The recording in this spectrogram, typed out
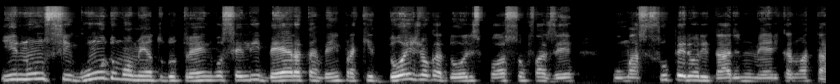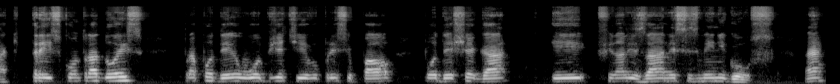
E num segundo momento do treino, você libera também para que dois jogadores possam fazer uma superioridade numérica no ataque. Três contra dois, para poder o objetivo principal poder chegar e finalizar nesses mini gols. Né?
